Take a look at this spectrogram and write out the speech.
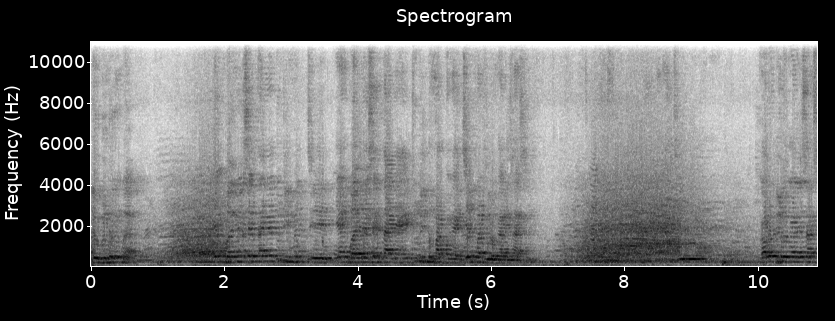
lu bener mbak itu yang banyak setannya itu di tempat pengajian apa di lokalisasi? Kalau di lokalisasi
